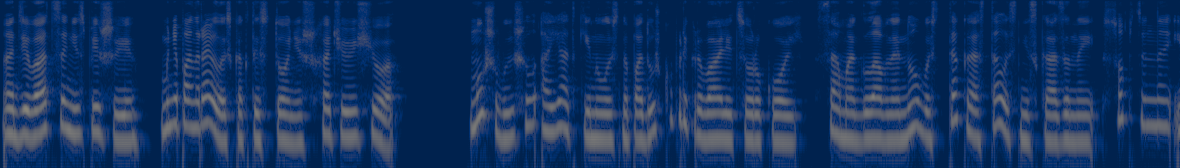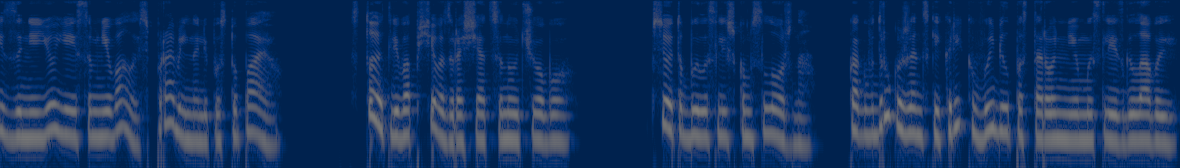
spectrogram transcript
«Одеваться не спеши. Мне понравилось, как ты стонешь. Хочу еще». Муж вышел, а я откинулась на подушку, прикрывая лицо рукой. Самая главная новость так и осталась несказанной. Собственно, из-за нее я и сомневалась, правильно ли поступаю. Стоит ли вообще возвращаться на учебу? Все это было слишком сложно. Как вдруг женский крик выбил посторонние мысли из головы.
